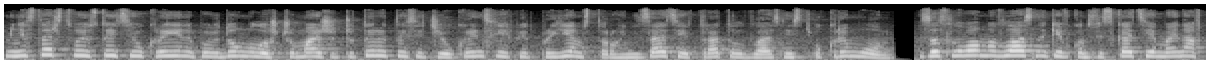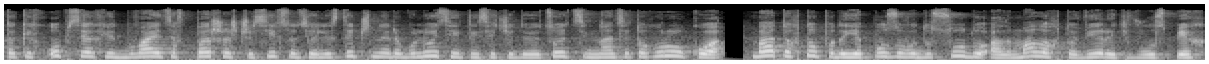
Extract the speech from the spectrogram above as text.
Міністерство юстиції України повідомило, що майже 4 тисячі українських підприємств та організацій втратили власність у Криму. За словами власників, конфіскація майна в таких обсягах відбувається вперше з часів соціалістичної революції 1917 року. Багато хто подає позови до суду, але мало хто вірить в успіх.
